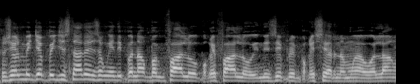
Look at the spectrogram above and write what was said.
Social media pages natin, sa mga hindi pa nakapag-follow, paki-follow, hindi siyempre paki-share ng mga walang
